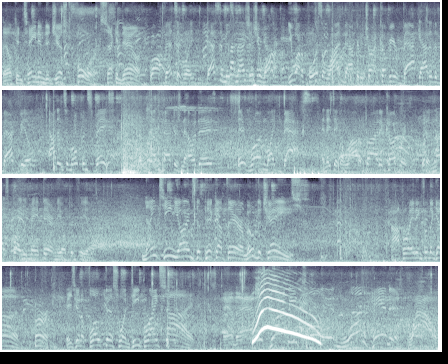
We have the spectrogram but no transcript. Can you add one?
They'll contain him to just four. Second down. Well, offensively, that's the mismatch that you want. You want to force a linebacker to try and cover your back out of the backfield, out in some open space. The linebackers nowadays, they run like backs, and they take a lot of pride in covering. What a nice play he made there in the open field. 19 yards to pick up there. Move the chains. Operating from the gun. Burke. He's going to float this one deep right side. And that Woo! one-handed. Wow.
